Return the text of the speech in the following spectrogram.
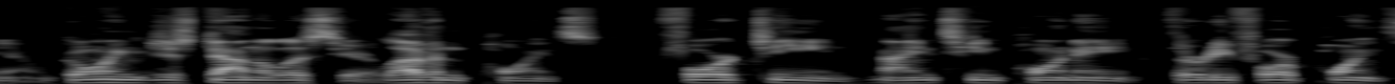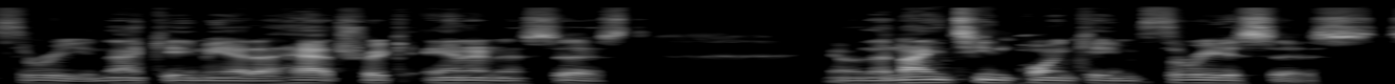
you know, going just down the list here 11 points, 14, 19.8, 34.3. In that game, he had a hat trick and an assist. You know, in the 19 point game, three assists,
